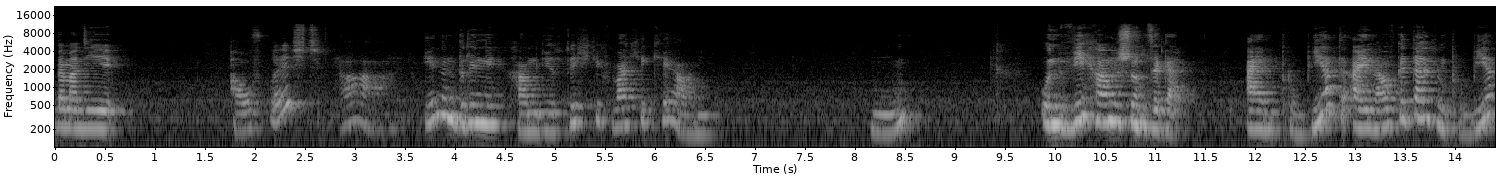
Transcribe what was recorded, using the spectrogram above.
wenn man die aufbricht... Ja, innen drin haben die richtig weiche Kerne. Hm. Und wir haben schon sogar einen probiert, einen aufgeteilt und probiert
